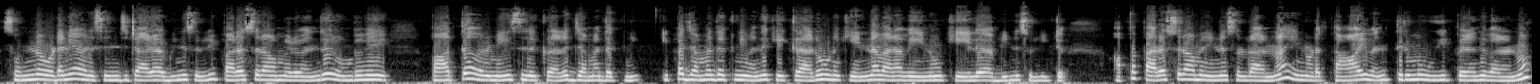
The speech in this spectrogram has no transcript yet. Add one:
சொன்ன உடனே அவர் செஞ்சுட்டாரு அப்படின்னு சொல்லி பரசுராமர் வந்து ரொம்பவே பார்த்து அவர் மெய்சில் இருக்கிறாரு ஜமதக்னி. இப்ப ஜமதக்னி வந்து கேக்குறாரு உனக்கு என்ன வர வேணும் கேளு அப்படின்னு சொல்லிட்டு. அப்ப பரசுராமன் என்ன சொல்றாருன்னா என்னோட தாய் வந்து திரும்ப உயிர் பிறந்து வரணும்.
